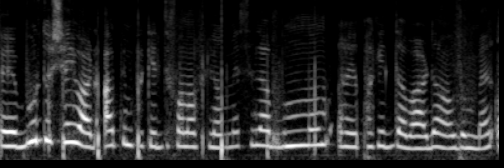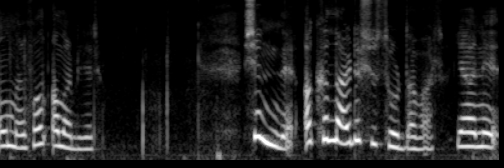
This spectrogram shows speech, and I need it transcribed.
Ee, burada şey vardı admin paketi falan filan. Mesela bunun e, paketi de vardı aldım ben. Onları falan alabilirim. Şimdi akıllarda şu soru da var. Yani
